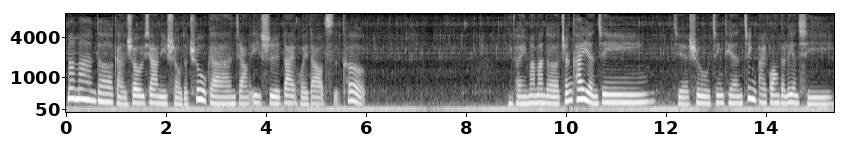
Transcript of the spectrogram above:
慢慢的感受一下你手的触感，将意识带回到此刻。你可以慢慢的睁开眼睛，结束今天净白光的练习。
